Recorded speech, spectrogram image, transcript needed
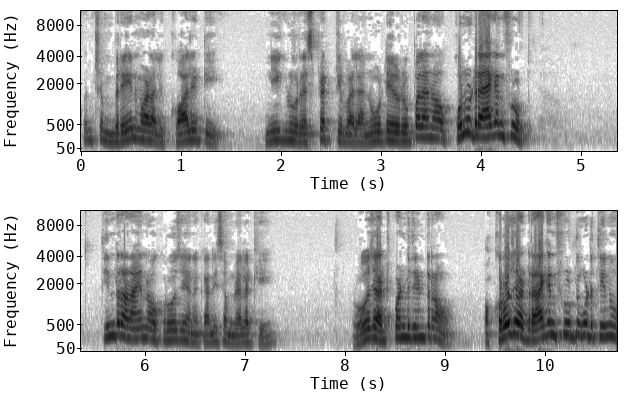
కొంచెం బ్రెయిన్ వాడాలి. క్వాలిటీ. నీకు నువ్వు రెస్పెక్ట్ ఇవ్వాలి. నూట ఇరవై రూపాయలు అయినా కొను డ్రాగన్ ఫ్రూట్. తినరా నాయన ఒక రోజు అయినా కనీసం నెలకి? రోజు అటుపండు తింటున్నాం. ఒక్కరోజు ఆ డ్రాగన్ ఫ్రూట్ కూడా తిను.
